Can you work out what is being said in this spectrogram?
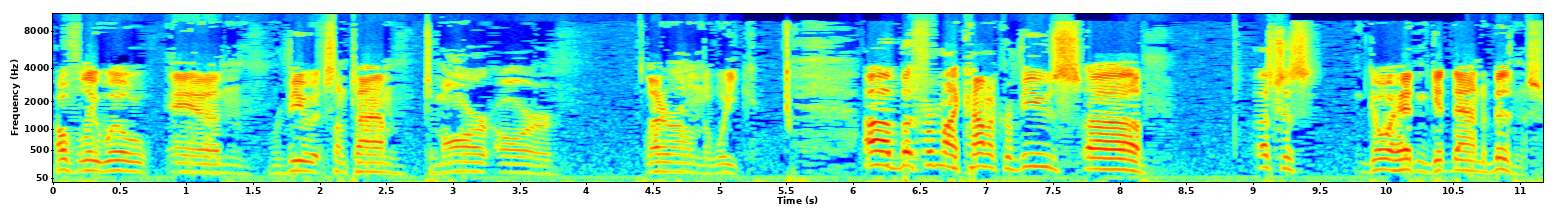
hopefully we'll and review it sometime tomorrow or later on in the week. But for my comic reviews, let's just go ahead and get down to business.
